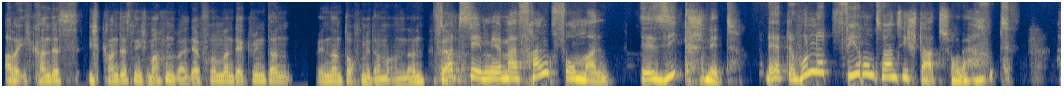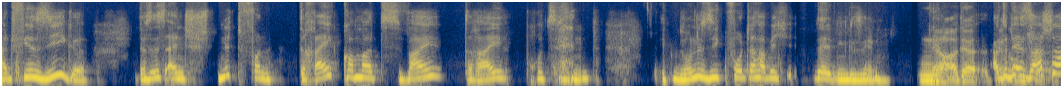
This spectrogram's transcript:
aber ich kann das, ich kann das nicht machen, weil der Fuhrmann, der gewinnt dann, wenn dann doch mit einem anderen. Trotzdem, mir mal Frank Fuhrmann, der Siegschnitt, der hätte 124 Starts schon gehabt, hat vier Siege. Das ist ein Schnitt von 3,2 drei Prozent. So eine Siegquote habe ich selten gesehen. Ja, der, der also der Sascha,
